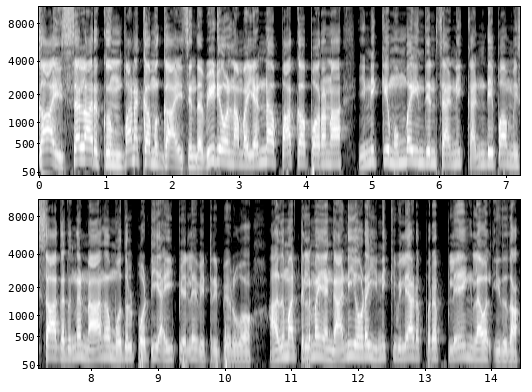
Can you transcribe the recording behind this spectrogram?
காய்ஸ் எல்லாருக்கும் வணக்கம் காய்ஸ் இந்த வீடியோவில் நம்ம என்ன பார்க்க போகிறோன்னா இன்னைக்கு மும்பை இந்தியன்ஸ் அணி கண்டிப்பாக மிஸ் ஆகுதுங்க. நாங்கள் முதல் போட்டி ஐபிஎல்ல வெற்றி பெறுவோம். அது மட்டும் இல்லாமல் எங்கள் அணியோட இன்னைக்கு விளையாட போகிற பிளேயிங் லெவல் இதுதான்.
